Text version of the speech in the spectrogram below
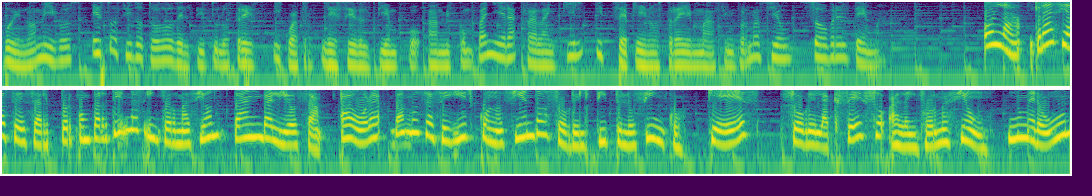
Bueno amigos, esto ha sido todo del título 3 y 4. Le cedo el tiempo a mi compañera Ralanquil Itzep, que nos trae más información sobre el tema. Hola, gracias César por compartirnos información tan valiosa. Ahora vamos a seguir conociendo sobre el título 5, que es sobre el acceso a la información. Número 1.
